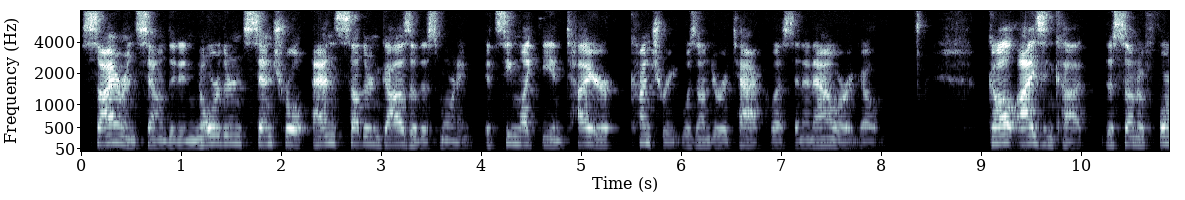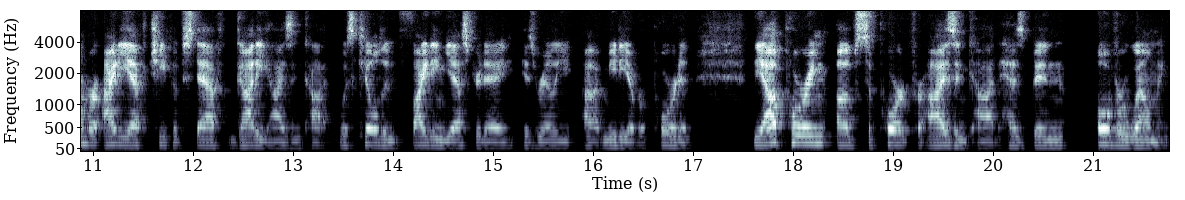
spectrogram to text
Sirens sounded in northern, central, and southern Gaza this morning. It seemed like the entire country was under attack less than an hour ago. Gal Eisenkot, the son of former IDF Chief of Staff Gadi Eisenkot, was killed in fighting yesterday, Israeli uh, media reported. The outpouring of support for Eisenkot has been overwhelming.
